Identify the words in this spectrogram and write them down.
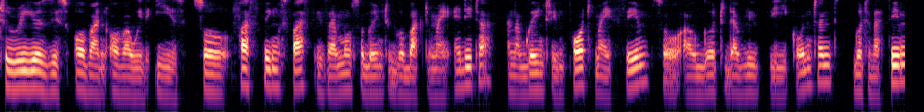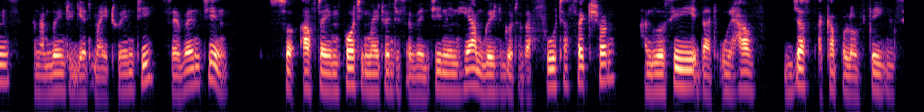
to reuse this over and over with ease. So first things first is I'm also going to go back to my editor and I'm going to import my theme, so I'll go to WP content, go to the themes, and I'm going to get my 2017. So after importing my 2017 in here, I'm going to go to the footer section, and we'll see that we have just a couple of things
